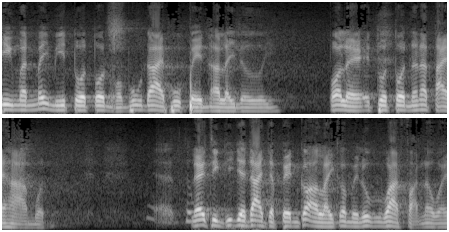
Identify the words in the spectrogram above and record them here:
ริง ๆ มันไม่มีตัวตนของผู้ได้ผู้เป็นอะไรเลย เพราะเลยไอ้ตัวตนนั้นตายหาหมด และสิ่งที่จะได้จะเป็นก็อะไรก็ไม่รู้วาดฝันเอาไว้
